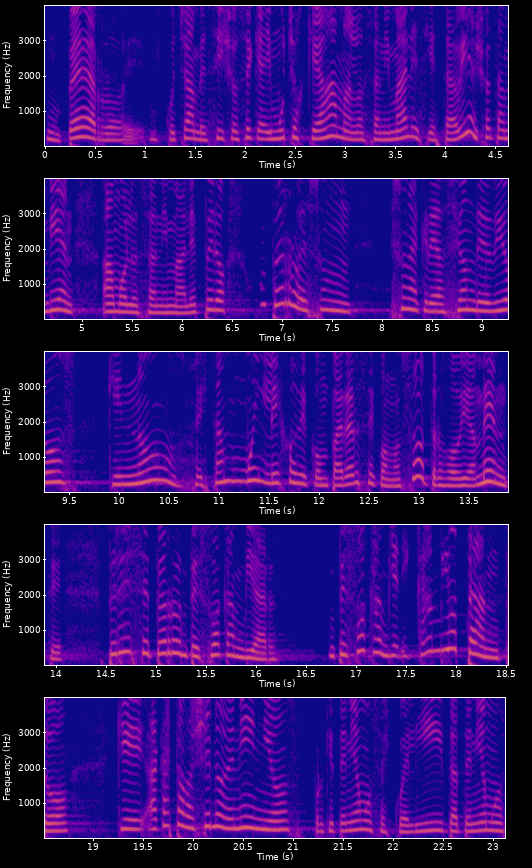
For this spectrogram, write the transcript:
Un perro, eh, escúchame, sí, yo sé que hay muchos que aman los animales y está bien, yo también amo los animales, pero un perro es una creación de Dios que no está muy lejos de compararse con nosotros, obviamente. Pero ese perro empezó a cambiar, empezó a cambiar y cambió tanto que acá estaba lleno de niños, porque teníamos escuelita, teníamos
